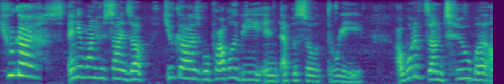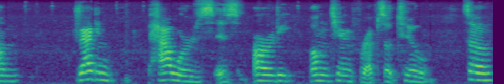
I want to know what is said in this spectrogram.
you guys, anyone who signs up, you guys will probably be in episode 3. I would have done 2, but, um, Dragon Powers is already volunteering for episode 2. So,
